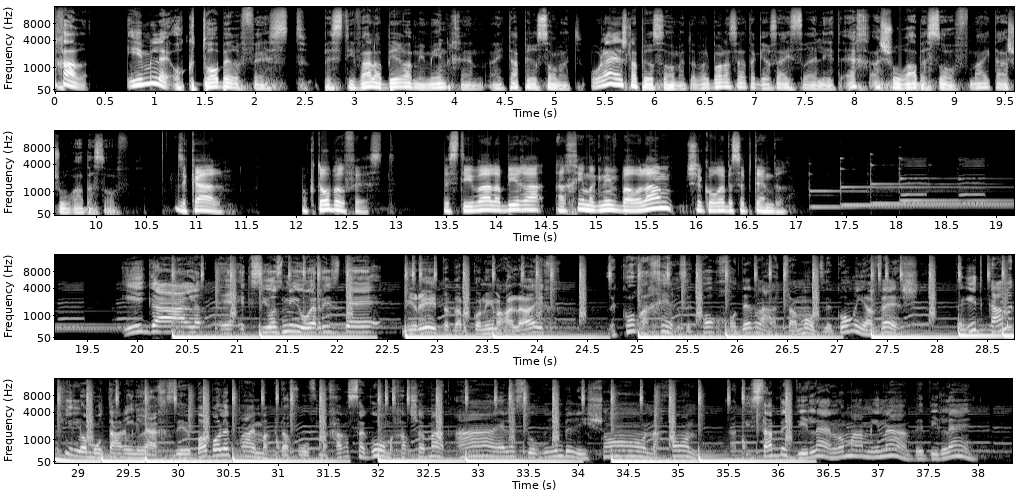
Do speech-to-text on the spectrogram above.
שחר, אם לאוקטובר פסט, פסטיבל הבירה ממינכן, הייתה פרסומת, אולי יש לה פרסומת, אבל בוא נעשה את הגרסה הישראלית. איך השורה בסוף? מה הייתה השורה בסוף? זה קל. אוקטובר פסט. פסטיבל הבירה הכי מגניב בעולם שקורה בספטמבר. יגאל, אקסיוז מי, where is the... מירי, את הדרכונים עלייך? זה קור אחר, זה קור חודר לעצמות, זה קור יבש. תגיד, כמה קילו מותר לי להחזיר? בוא בוא ל Primark דחוף, מחר סגור, מחר שבת. אה, אלה סוגרים בראשון, נכון. הטיסה ב delay, אני לא מאמינה, ב delay.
